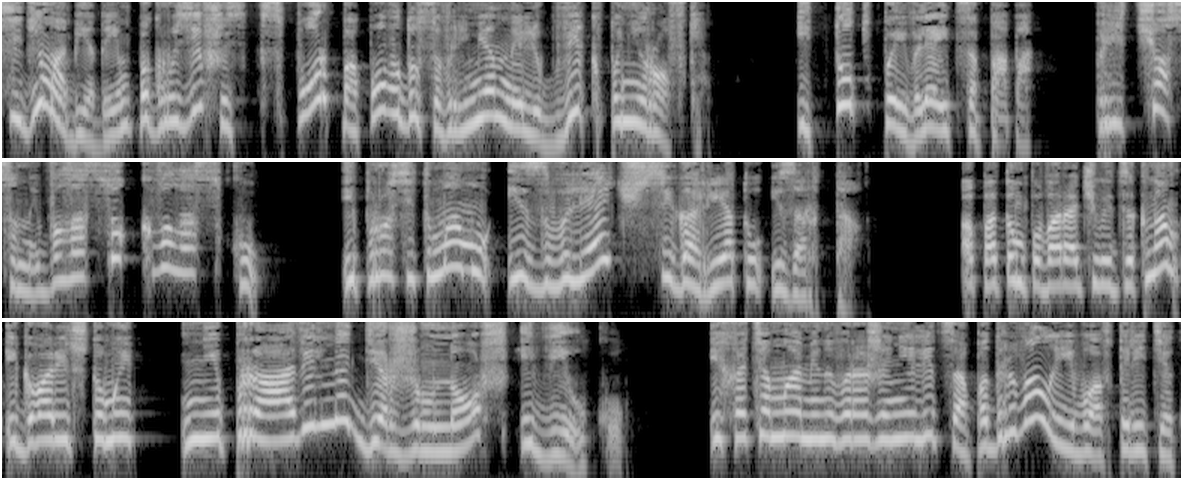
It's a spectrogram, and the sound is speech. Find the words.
сидим обедаем, погрузившись в спор по поводу современной любви к панировке. И тут появляется папа, причесанный волосок к волоску, и просит маму извлечь сигарету изо рта. А потом поворачивается к нам и говорит, что мы неправильно держим нож и вилку. И хотя мамино выражение лица подрывало его авторитет,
